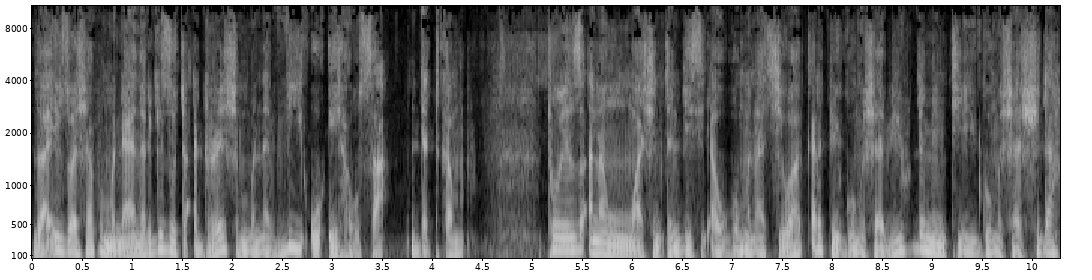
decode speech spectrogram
za a iya zuwa shafin mu na yanar gizo ta adireshin mu na voahausa.com. To yanzu a nan Washington DC a mu na cewa ƙarfe 12 da minti 16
